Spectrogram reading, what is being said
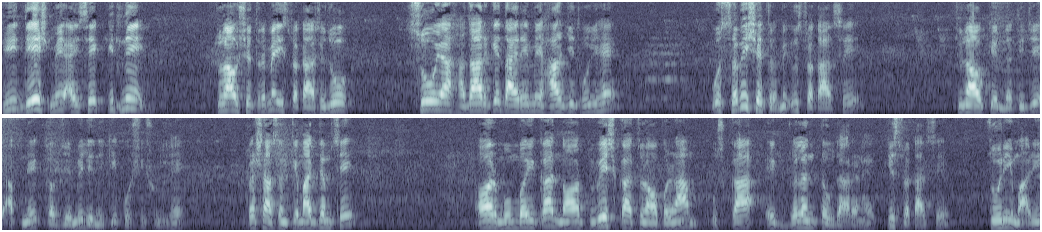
कि देश में ऐसे कितने चुनाव क्षेत्र में इस प्रकार से, जो सौ या हज़ार के दायरे में हार जीत हुई है। वो सभी क्षेत्र में उस प्रकार से चुनाव के नतीजे अपने कब्जे में लेने की कोशिश हुई है। प्रशासन के माध्यम से और मुंबई का, नॉर्थ वेस्ट का चुनाव परिणाम उसका एक ज्वलंत उदाहरण है। किस प्रकार से चोरी मारी,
